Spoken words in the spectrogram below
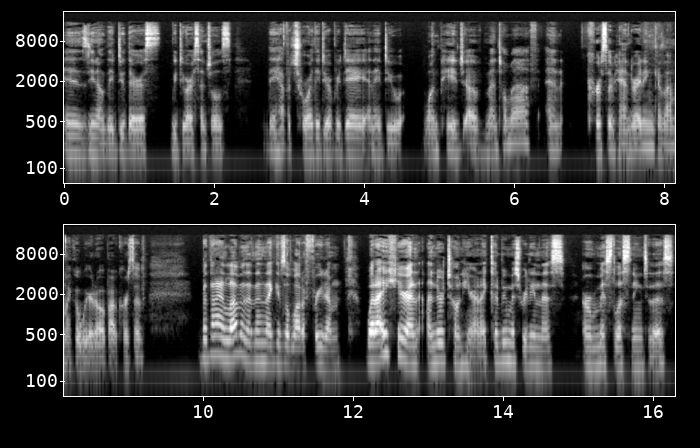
is you know they do their we do our essentials they have a chore they do every day and they do one page of mental math and cursive handwriting because I'm like a weirdo about cursive. But then I love it, and then that gives a lot of freedom. What I hear an undertone here, and I could be misreading this or mislistening to this,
